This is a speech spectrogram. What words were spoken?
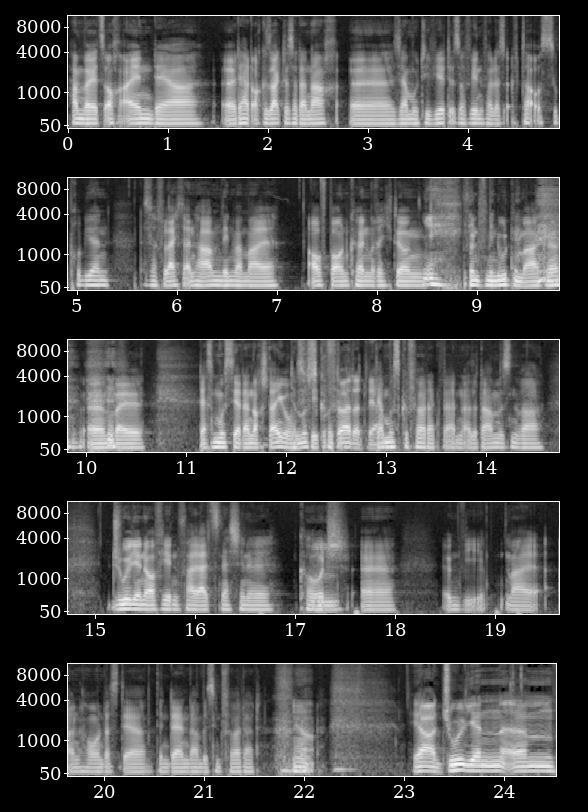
haben wir jetzt auch einen, der, äh, der hat auch gesagt, dass er danach äh, sehr motiviert ist, auf jeden Fall das öfter auszuprobieren. Dass wir vielleicht einen haben, den wir mal aufbauen können Richtung 5-Minuten-Marke, ähm, weil das muss ja dann noch steigerungsfähig Der muss gefördert werden. Der muss gefördert werden. Also da müssen wir Julian auf jeden Fall als National Coach Mhm. äh, irgendwie mal anhauen, dass der den Dan da ein bisschen fördert. Ja. Ja, Julian ähm,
